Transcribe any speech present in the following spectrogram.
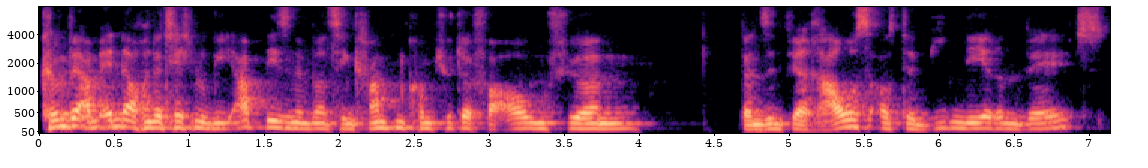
Können wir am Ende auch in der Technologie ablesen, wenn wir uns den Quantencomputer vor Augen führen, dann sind wir raus aus der binären Welt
